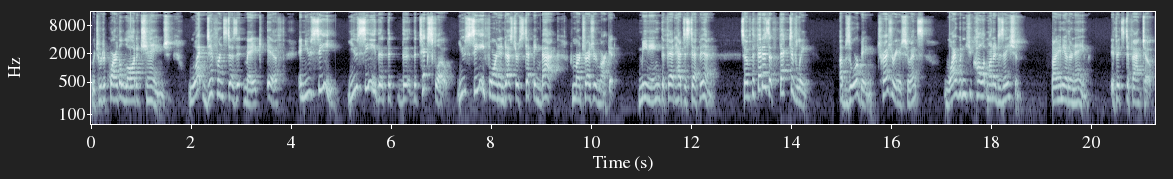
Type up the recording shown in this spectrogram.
which would require the law to change, what difference does it make if, and you see you see that the, the, the TIX flow. You see foreign investors stepping back from our treasury market, meaning the Fed had to step in. So if the Fed is effectively absorbing treasury issuance, why wouldn't you call it monetization by any other name if it's de facto?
